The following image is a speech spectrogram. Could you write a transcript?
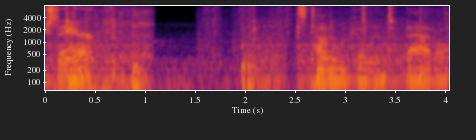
Stay here. It's time we go into battle.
